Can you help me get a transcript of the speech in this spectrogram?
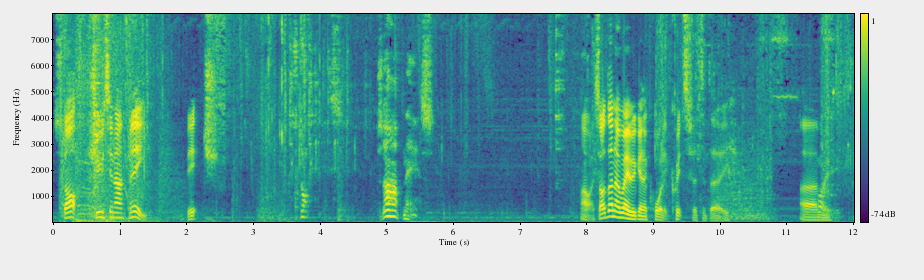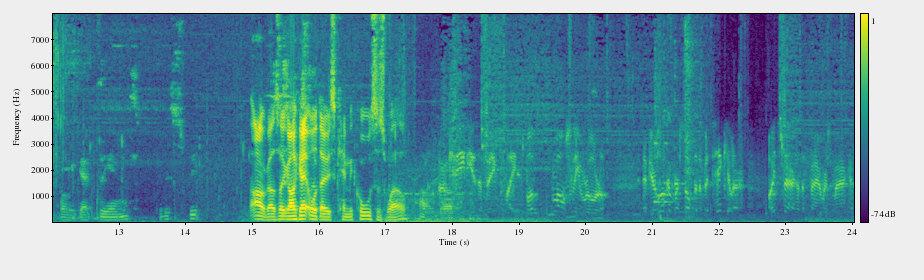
Stop shooting at me, bitch. Stop this. Stop this. Alright, so I don't know where we're going to call it quits for today. Um, when we get to the end to this bit. oh, guys, I gotta get all those chemicals as well. Oh god. Arcadia's a big place, but mostly rural. If you're looking for something in particular, I'd start at the farmer's market.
